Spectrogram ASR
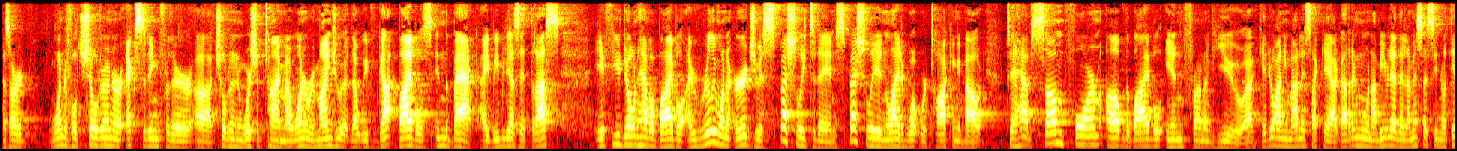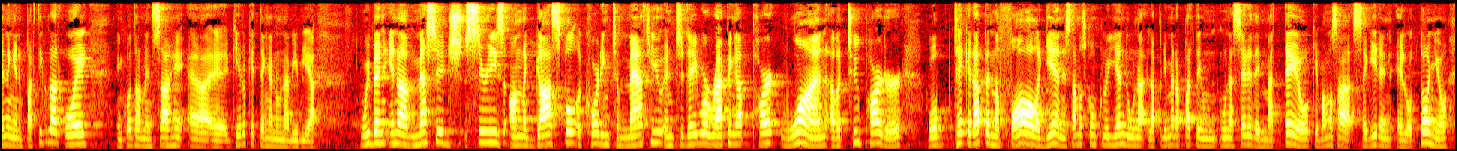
as our wonderful children are exiting for their uh, children in worship time, I want to remind you that we've got Bibles in the back. Hay Biblias detrás. If you don't have a Bible, I really want to urge you, especially today, and especially in light of what we're talking about, to have some form of the Bible in front of you. Uh, quiero animarles a que agarren una Biblia de la mesa. Si no tienen en particular hoy, en cuanto al mensaje, uh, quiero que tengan una Biblia. We've been in a message series on the gospel according to Matthew, and today we're wrapping up part one of a two parter. We'll take it up in the fall again. Estamos concluyendo una, la primera parte de una serie de Mateo que vamos a seguir en el otoño.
